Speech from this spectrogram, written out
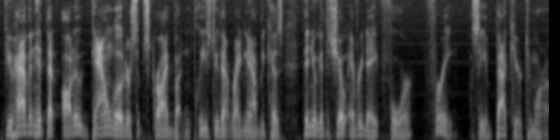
if you haven't hit that auto download or subscribe button, please do that right now because then you'll get the show every day for free. I'll see you back here tomorrow.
